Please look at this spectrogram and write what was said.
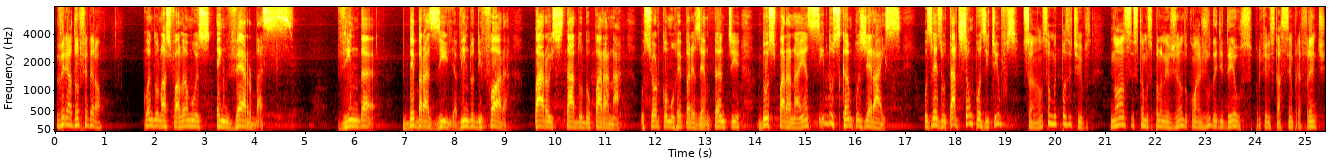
vereador federal. Quando nós falamos em verbas, vinda de Brasília, vindo de fora para o estado do Paraná. O senhor, como representante dos paranaenses e dos campos gerais, os resultados são positivos? São, são muito positivos. Nós estamos planejando, com a ajuda de Deus, porque Ele está sempre à frente,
